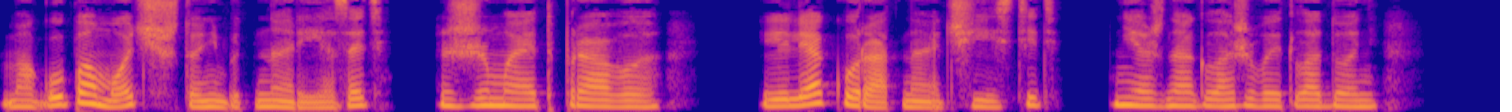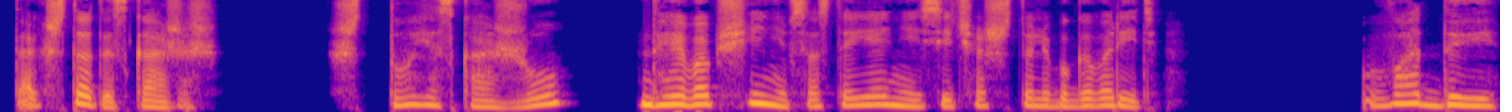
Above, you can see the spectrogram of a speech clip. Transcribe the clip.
Могу помочь что-нибудь нарезать, сжимает правую, или аккуратно очистить, нежно оглаживает ладонь. Так что ты скажешь? Что я скажу? Да я вообще не в состоянии сейчас что-либо говорить. «Воды»,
